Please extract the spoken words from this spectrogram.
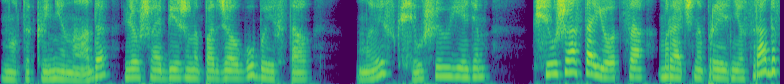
«Ну так и не надо», – Леша обиженно поджал губы и встал. «Мы с Ксюшей уедем». «Ксюша остается», – мрачно произнес Радов,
